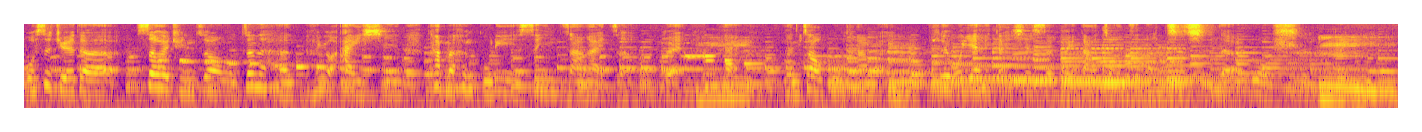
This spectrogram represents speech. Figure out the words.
我是觉得社会群众真的很很有爱心，他们很鼓励声音障碍者，对，嘿，很照顾他们，所以我也很感谢社会大众这么支持的弱势，嗯。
